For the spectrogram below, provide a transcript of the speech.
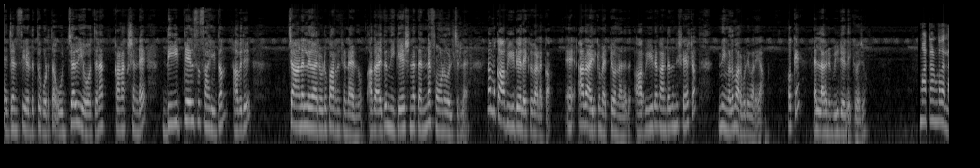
ഏജൻസി എടുത്തു കൊടുത്ത ഉജ്ജൽ യോജന കണക്ഷന്റെ ഡീറ്റെയിൽസ് സഹിതം അവർ ചാനലുകാരോട് പറഞ്ഞിട്ടുണ്ടായിരുന്നു. അതായത് നികേഷിനെ തന്നെ ഫോൺ വിളിച്ചിട്ടുള്ളത് നമുക്ക് ആ വീഡിയോയിലേക്ക് കടക്കാം. അതായിരിക്കും ഏറ്റവും നല്ലത്. ആ വീഡിയോ കണ്ടതിന് ശേഷം നിങ്ങൾ മറുപടി പറയാം. ഓക്കെ? എല്ലാവരും വീഡിയോയിലേക്ക് വരൂ. മാറ്റാനുള്ളതല്ല.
